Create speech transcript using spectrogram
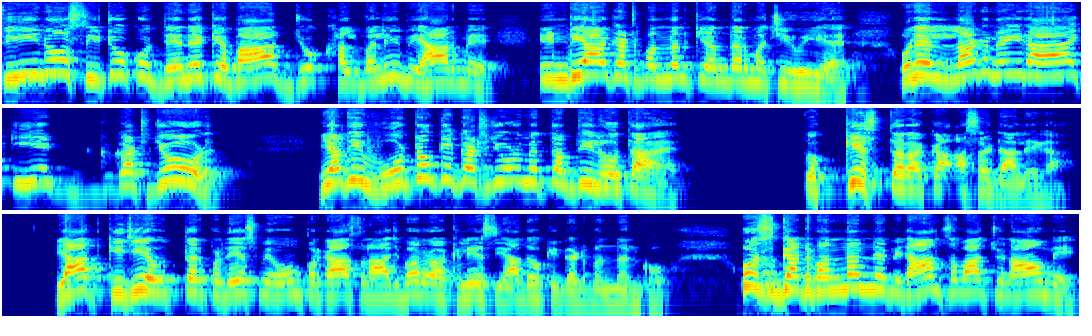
तीनों सीटों को देने के बाद जो खलबली बिहार में इंडिया गठबंधन के अंदर मची हुई है, उन्हें लग नहीं रहा है कि ये गठजोड़, यदि वोटों के गठजोड़ में तब्दील होता है तो किस तरह का असर डालेगा? याद कीजिए उत्तर प्रदेश में ओम प्रकाश, राजभर और अखिलेश यादव के गठबंधन को। उस गठबंधन ने विधानसभा चुनाव में,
